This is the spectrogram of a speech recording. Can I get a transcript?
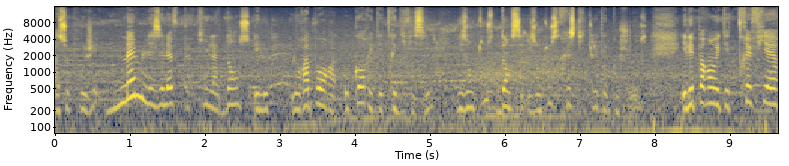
à, ce projet. Même les élèves pour qui la danse et le, rapport au corps étaient très difficiles, ils ont tous dansé, ils ont tous restitué quelque chose. Et les parents étaient très fiers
